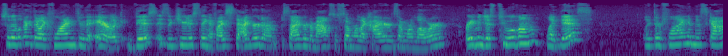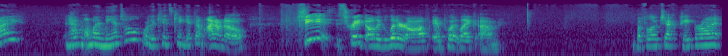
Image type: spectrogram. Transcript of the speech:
so they look like they're like flying through the air. Like this is the cutest thing. If I staggered um, staggered them out so some were like higher and some were lower. Or even just two of them like this. Like they're flying in the sky. And have them on my mantle where the kids can't get them. I don't know. She scraped all the glitter off and put like um, buffalo check paper on it.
